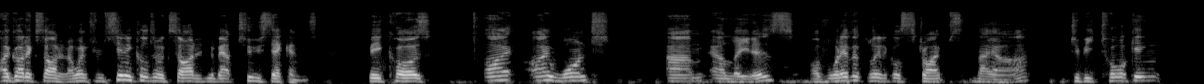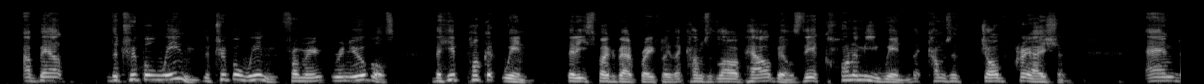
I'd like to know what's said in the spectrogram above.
I got excited. I went from cynical to excited in about two seconds because I I want um, our leaders of whatever political stripes they are to be talking about the triple win, the triple win from re- renewables, the hip pocket win that he spoke about briefly that comes with lower power bills, the economy win that comes with job creation, and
